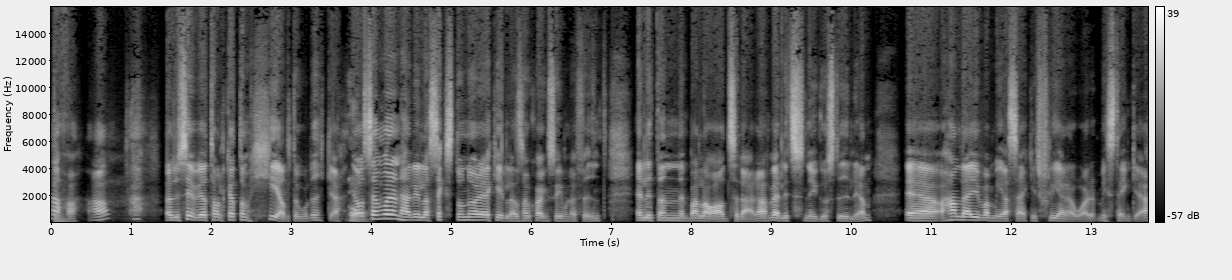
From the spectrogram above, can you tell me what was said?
Jaha, ja. Ja, du ser, vi har tolkat dem helt olika. Ja. Ja. sen var det den här lilla 16-åriga killen som sjöng så himla fint. En liten ballad sådär, väldigt snygg och stilig. Eh, han lär ju vara med säkert flera år, misstänker jag.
